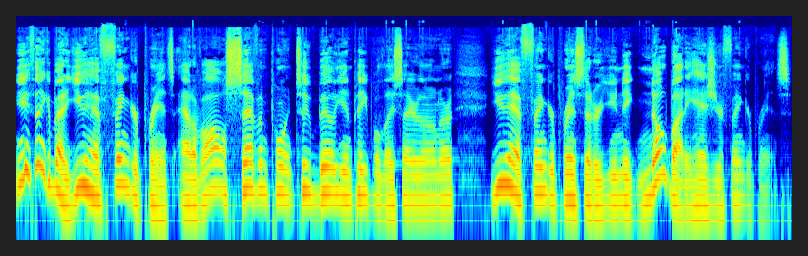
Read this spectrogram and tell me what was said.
You think about it, you have fingerprints. Out of all 7.2 billion people they say are on earth, you have fingerprints that are unique. Nobody has your fingerprints.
